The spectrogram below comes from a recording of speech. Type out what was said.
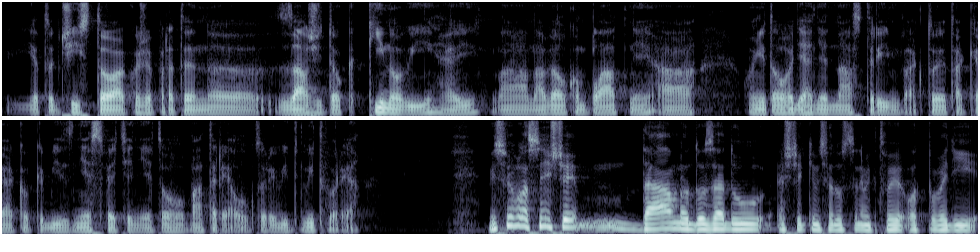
je to čisto akože pre ten e, zážitok kinový, hej, na, na veľkom plátne a oni to hodia hneď na stream, tak to je také ako keby znesvetenie toho materiálu, ktorý vytvoria. My sme vlastne ešte dávno dozadu, ešte kým sa dostaneme k tvojej odpovedi, eh,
